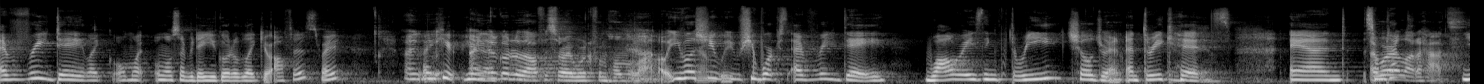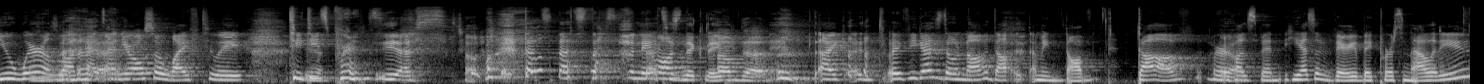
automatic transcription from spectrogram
every day like almost almost every day you go to like your office right I, Like, here- here I either go to the office or I work from home a lot. Oh, you well, she she works every day while raising three children and three kids, and I wear a lot of hats. You wear a lot of hats, and you're also wife to a TT's prince. Yes. That's that's that's the name That's his nickname. I'm dead. Like, uh, if you guys don't know, Dav, I mean Dav, Dav, her Yeah. husband, he has a very big personality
